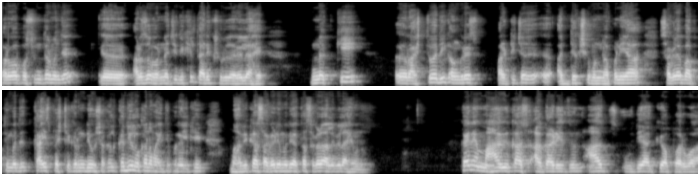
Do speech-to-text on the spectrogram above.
परवापासून तर म्हणजे अर्ज भरण्याची देखील तारीख सुरू झालेली आहे. नक्की राष्ट्रवादी काँग्रेस पार्टीचे अ, अध्यक्ष म्हणून आपण या सगळ्या बाबतीमध्ये काय स्पष्टीकरण देऊ शकाल? कधी लोकांना माहिती पडेल की महाविकास आघाडीमध्ये आता सगळं आलेलं आहे म्हणून? काय नाही महाविकास आघाडीतून आज उद्या किंवा परवा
